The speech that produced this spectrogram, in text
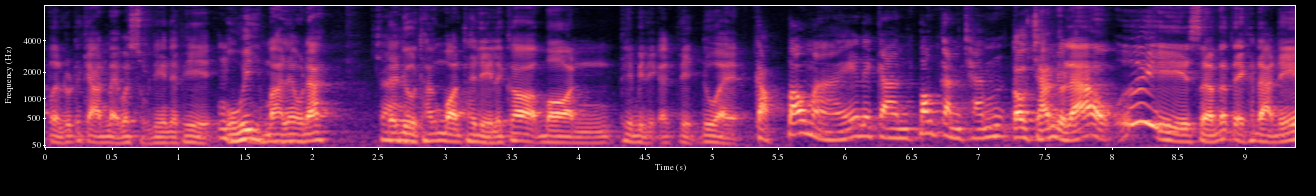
เปิดฤดูกาลใหม่วันศุกร์นี้นะพี่อุ้ยมาเร็วนะใช่ ได้ดูทั้งบอลไทยลีกแล้วก็บอลพรีเมียร์ลีกอังกฤษด้วย กับเป้าหมายในการป้องกันแชมป์ต้องแชมป์อยู่แล้วเอ้ย เสริมตั้งแต่ขนาดนี้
